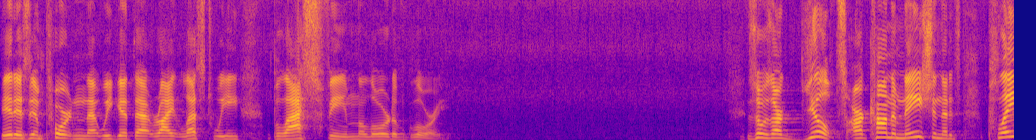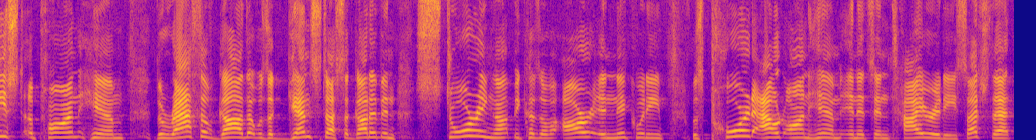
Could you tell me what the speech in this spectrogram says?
It is important that we get that right, lest we blaspheme the Lord of glory. So it was our guilt, our condemnation that it's placed upon him, the wrath of God that was against us, that God had been storing up because of our iniquity, was poured out on him in its entirety, such that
